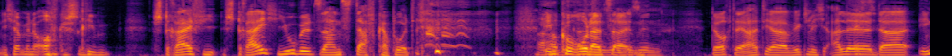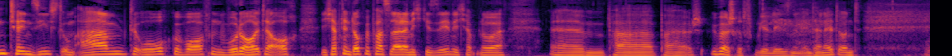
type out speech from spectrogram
Ich habe mir nur aufgeschrieben, Streich, Streich jubelt sein Stuff kaputt. Ah, in Corona-Zeiten. Doch, der hat ja wirklich alle Echt? da intensivst umarmt, hochgeworfen. Wurde heute auch, ich habe den Doppelpass leider nicht gesehen, ich habe nur ein ähm, paar, paar Überschriften gelesen im Internet und oh.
